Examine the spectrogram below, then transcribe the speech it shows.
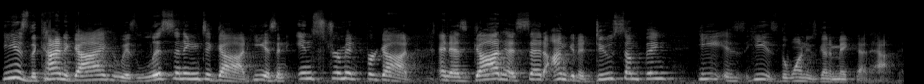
He is the kind of guy who is listening to God. He is an instrument for God. And as God has said, I'm going to do something, he is, he is the one who's going to make that happen.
